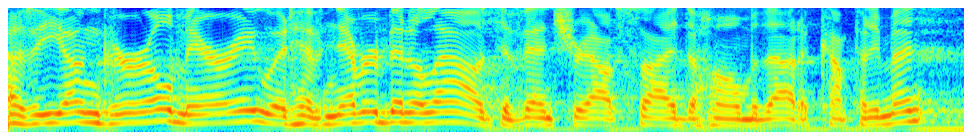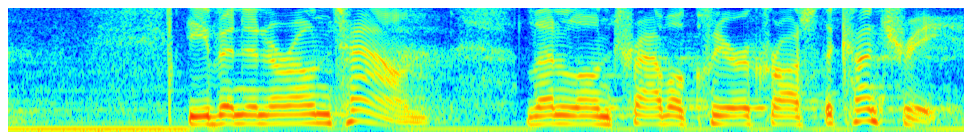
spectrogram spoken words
As a young girl, Mary would have never been allowed to venture outside the home without accompaniment, even in her own town, let alone travel clear across the country.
